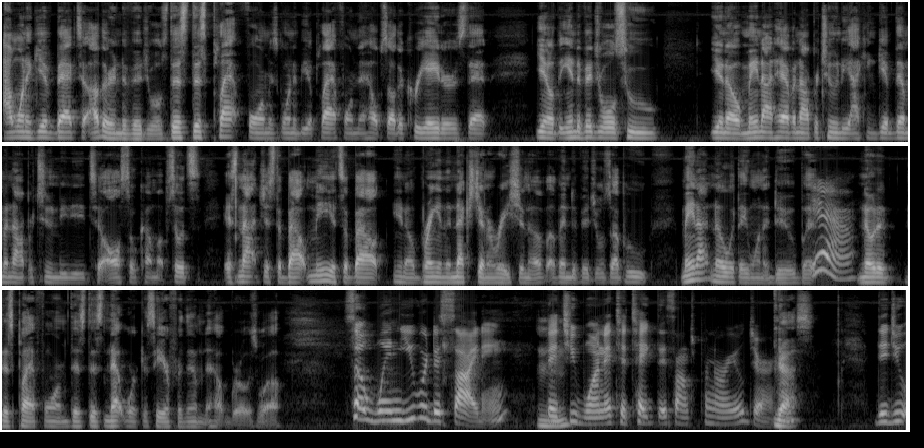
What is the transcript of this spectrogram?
I want to give back to other individuals. This this platform is going to be a platform that helps other creators that, you know, the individuals who, you know, may not have an opportunity, I can give them an opportunity to also come up. So it's it's not just about me, it's about, you know, bringing the next generation of, of individuals up who may not know what they want to do, but Yeah. know that this platform, this this network is here for them to help grow as well. So when you were deciding Mhm. that you wanted to take this entrepreneurial journey, Yes. did you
